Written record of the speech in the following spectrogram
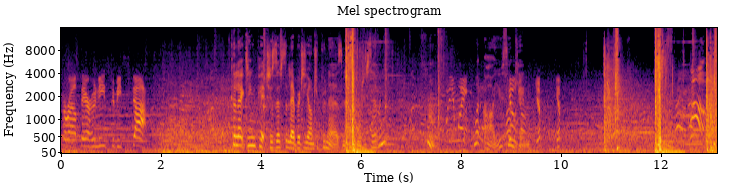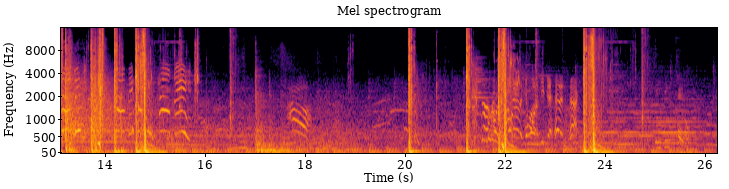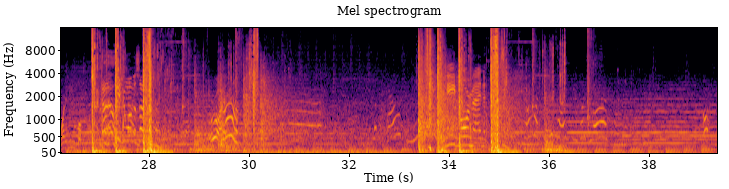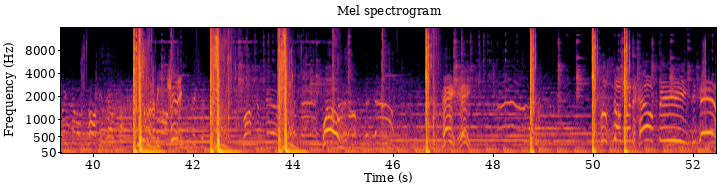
taker out there who needs to be stopped. Collecting pictures of celebrity entrepreneurs now, 47? Hmm. What are you, what are you thinking? Yep, yep. Hey, hey! Will someone help me? Yeah!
